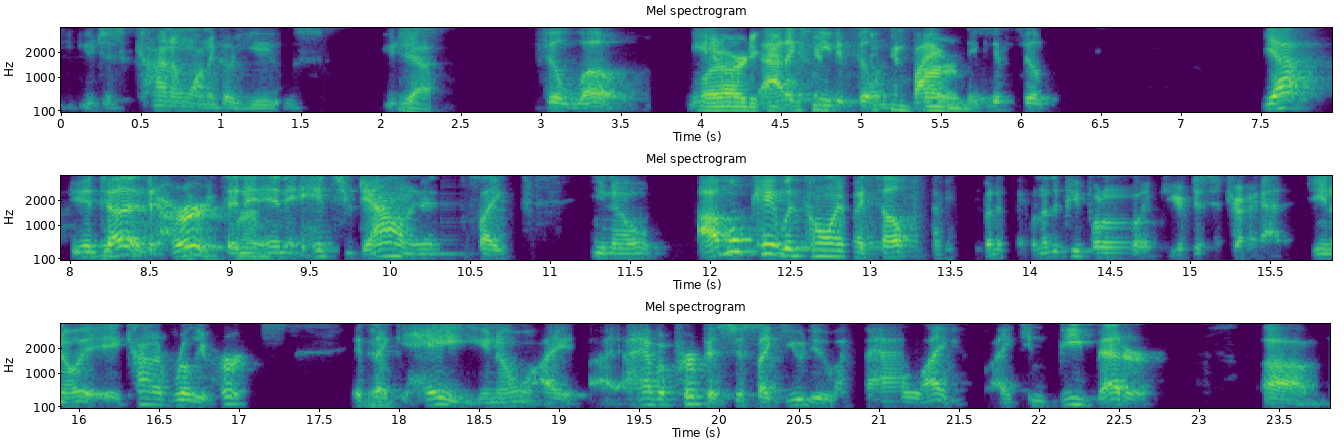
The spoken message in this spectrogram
you just kind of want to go use. You just. Feel low. You Well, know, addicts it need to feel it inspired. They need to feel. Yeah, it does. It hurts and it, and it hits you down, and it's like, you know, I'm okay with calling myself, but when other people are like, "You're just a drug addict," you know, it, it kind of really hurts. It's Yeah. like, hey, you know, I I have a purpose just like you do. I have a life. I can be better. Um,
